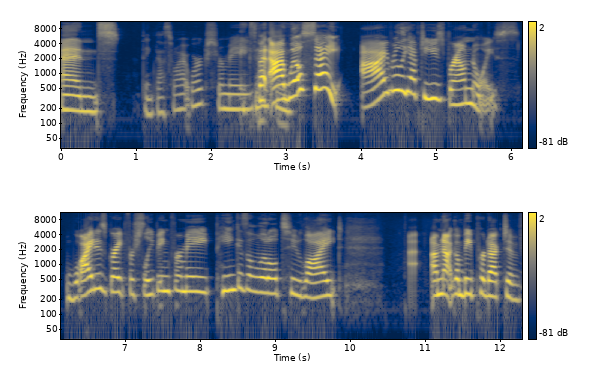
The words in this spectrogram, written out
And I think that's why it works for me. Exactly. But I will say I really have to use brown noise. White is great for sleeping for me. Pink is a little too light. I'm not going to be productive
